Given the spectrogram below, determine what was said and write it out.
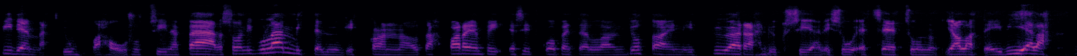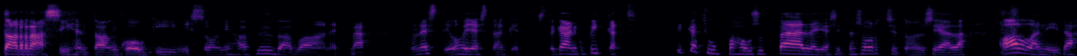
pidemmät jumppahousut siinä päällä. Se on niin kuin lämmittelynkin kannalta parempi, ja sitten kun opetellaan jotain niitä pyörähdyksiä, niin sun, että se, että sun jalat ei vielä tarraa siihen tankoon kiinni, se on ihan hyvä vaan. Että mä monesti ohjeistankin, että pistäkää niin pitkät, pitkät jumppahousut päälle, ja sitten sortsit on siellä alla niitä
